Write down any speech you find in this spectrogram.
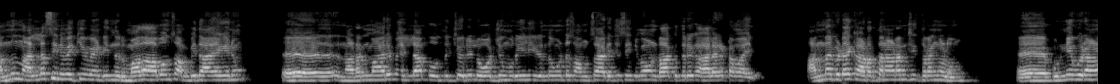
അന്ന് നല്ല സിനിമയ്ക്ക് വേണ്ടി നിർമ്മാതാവും സംവിധായകനും നടന്മാരും എല്ലാം ഒന്നിച്ച് ഒരു ലോഡ്ജ് മുറിയിൽ ഇരുന്നു കൊണ്ട് സംസാരിച്ച് സിനിമ ഉണ്ടാക്കുന്ന ഒരു കാലഘട്ടമായിരുന്നു. അന്ന് ഇവിടെ കടത്തനാടൻ ചിത്രങ്ങളും പുണ്യപുരാണ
